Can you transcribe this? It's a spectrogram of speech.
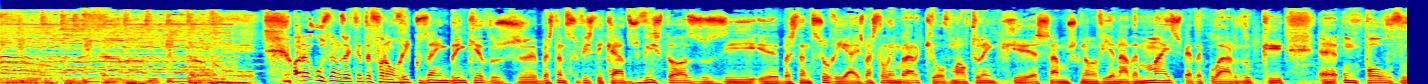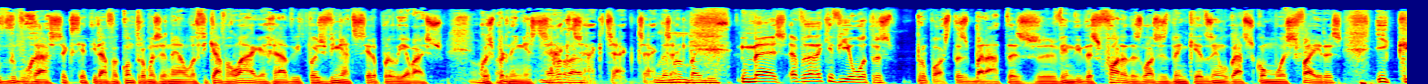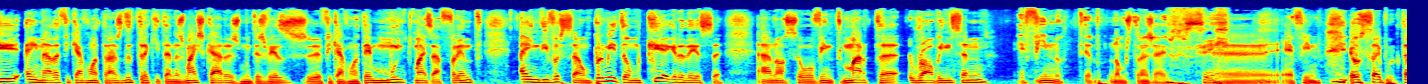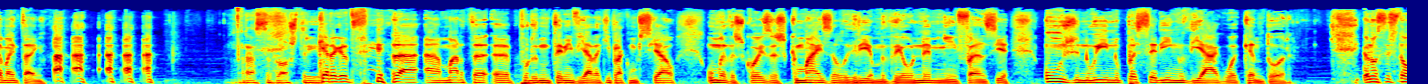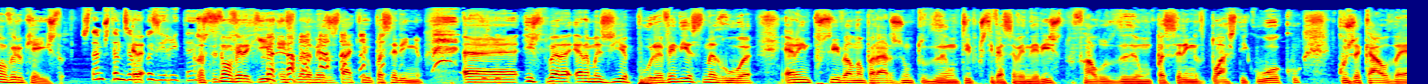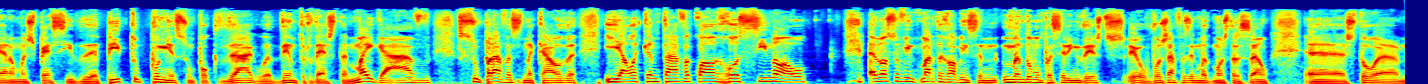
Ora, os anos 80 foram ricos em brinquedos eh, bastante sofisticados, vistosos e eh, bastante surreais. Basta lembrar que houve uma altura em que achámos que não havia nada mais espetacular do que eh, um polvo de borracha que se atirava contra uma janela, ficava lá agarrado e depois vinha a descer por ali abaixo, com as perninhas. É verdade. jack, jack, jack, Lembro-me bem disso. Mas a verdade é que havia outras propostas baratas eh, vendidas fora das lojas de brinquedos em lugares como as feiras e que em nada ficavam atrás de traquitanas mais caras, muitas vezes eh, ficavam até muito mais à frente em diversão. Permitam-me que agradeça à nossa ouvinte Marta Robinson. É fino ter nome estrangeiro. Sim. Eh, é fino. Eu sei porque também tenho. Raça de Áustria. Quero agradecer à, à Marta eh, por me ter enviado aqui para a comercial uma das coisas que mais alegria me deu na minha infância: um genuíno passarinho de água cantor. Eu não sei se estão a ver o que é isto. Estamos, estamos, é uma Era- coisa irritante. Vocês estão a ver aqui, em cima da mesa está aqui o passarinho. Ah, isto era, era magia pura, vendia-se na rua, era impossível não parar junto de um tipo que estivesse a vender isto. Falo de um passarinho de plástico oco, cuja cauda era uma espécie de apito, punha-se um pouco de água dentro desta meiga ave, soprava-se na cauda e ela cantava qual rocinol. A nossa ouvinte Marta Robinson mandou-me um passarinho destes. Eu vou já fazer uma demonstração. Ah, estou a.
